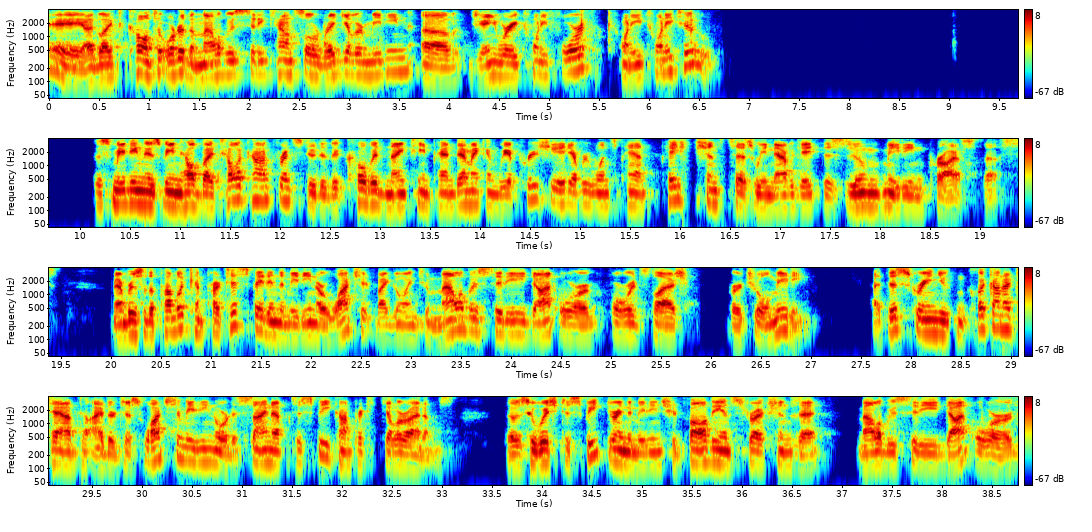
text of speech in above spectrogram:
Hey, I'd like to call to order the Malibu City Council regular meeting of January 24th, 2022. This meeting is being held by teleconference due to the COVID-19 pandemic, and we appreciate everyone's patience as we navigate this Zoom meeting process. Members of the public can participate in the meeting or watch it by going to malibucity.org forward slash virtual meeting. At this screen, you can click on a tab to either just watch the meeting or to sign up to speak on particular items. Those who wish to speak during the meeting should follow the instructions at malibucity.org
